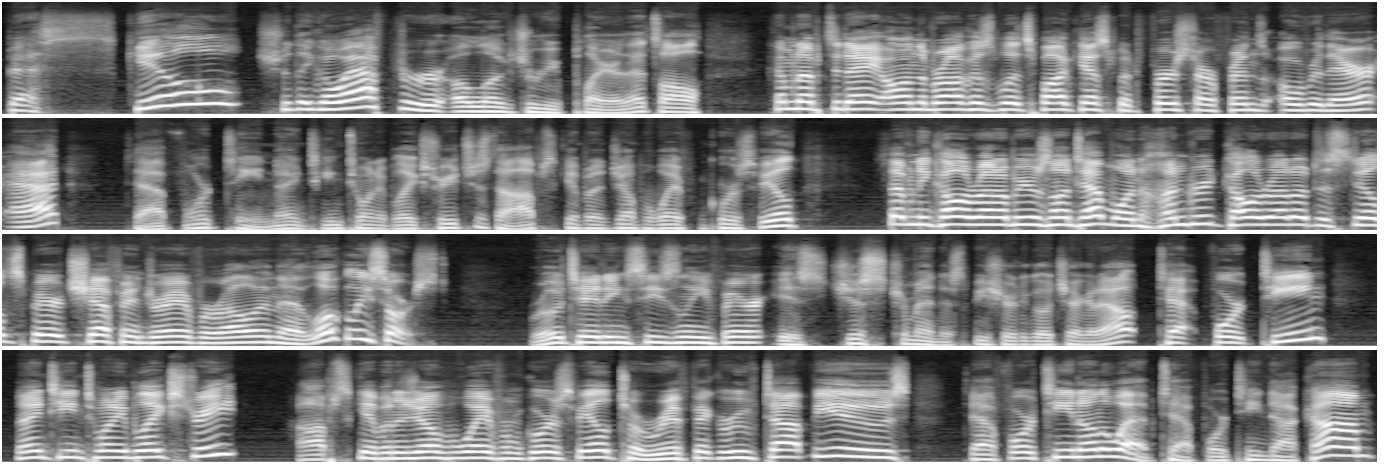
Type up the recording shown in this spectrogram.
best skill? Should they go after a luxury player? That's all coming up today on the Broncos Blitz podcast. But first, our friends over there at Tap 14, 1920 Blake Street, just a hop, skip, and a jump away from Coors Field. 70 Colorado beers on tap, 100 Colorado distilled spirit. Chef Andrea Varela, and that locally sourced rotating seasonally fare is just tremendous. Be sure to go check it out. Tap 14, 1920 Blake Street. Hop, skip, and a jump away from Coors Field. Terrific rooftop views. Tap 14 on the web, tap14.com.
